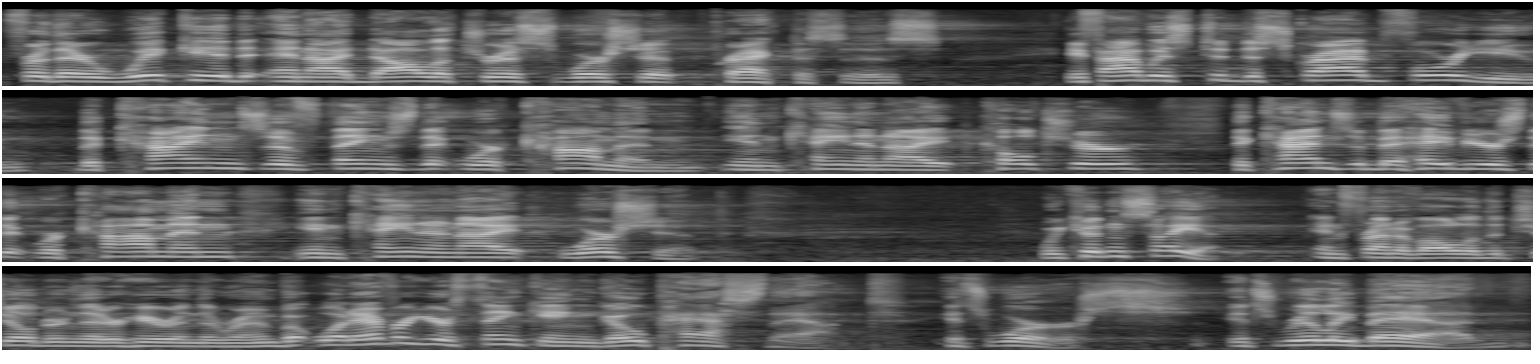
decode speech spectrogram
for their wicked and idolatrous worship practices. If I was to describe for you the kinds of things that were common in Canaanite culture, the kinds of behaviors that were common in Canaanite worship, we couldn't say it in front of all of the children that are here in the room, but whatever you're thinking, go past that. It's worse. It's really bad.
